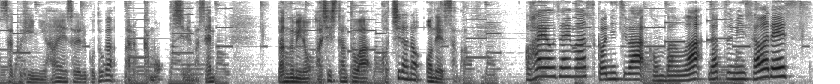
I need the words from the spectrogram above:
作品に反映されることがあるかもしれません。番組のアシスタントはこちらのお姉様。おはようございます。こんにちは。こんばんは。夏見沢です。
